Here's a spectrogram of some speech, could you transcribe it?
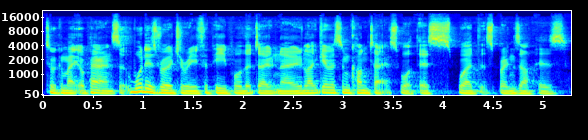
talking about your parents. What is Rotary for people that don't know? Like, give us some context what this word that springs up is.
